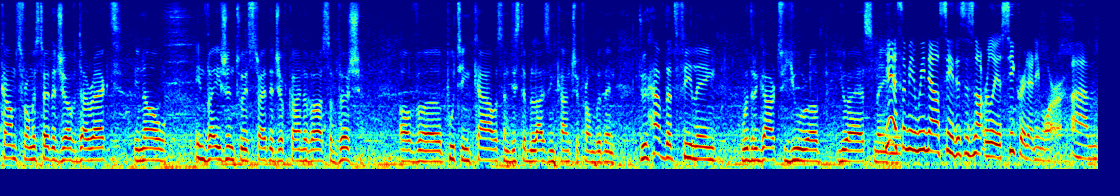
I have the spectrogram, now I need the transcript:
comes from a strategy of direct, you know, invasion to a strategy of kind of a subversion, of uh, putting chaos and destabilizing country from within. Do you have that feeling with regard to Europe, US, maybe? Yes, I mean, we now see this is not really a secret anymore. Um,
